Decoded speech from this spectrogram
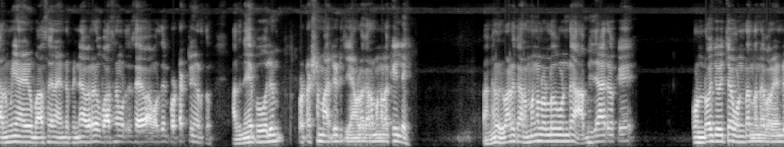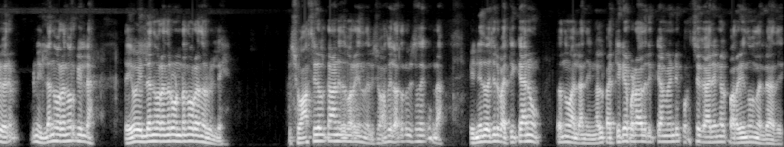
കർമ്മിയായ ഉപാസകനായിട്ട് പിന്നെ അവരുടെ ഉപാസനമൂർത്തി സേവാമൂർത്തിയും പ്രൊട്ടക്ട് നിർത്തും. അതിനെ പോലും പ്രൊട്ടക്ഷൻ മാറ്റിയിട്ട് ചെയ്യാനുള്ള കർമ്മങ്ങളൊക്കെ ഇല്ലേ? അങ്ങനെ ഒരുപാട് കർമ്മങ്ങളുള്ളത് കൊണ്ട് ആഭിചാരമൊക്കെ ഉണ്ടോ ചോദിച്ചാൽ ഉണ്ടെന്ന് തന്നെ പറയേണ്ടി വരും. പിന്നെ ഇല്ലെന്ന് പറയുന്നവർക്കില്ല. ദൈവം ഇല്ലെന്ന് പറയുന്നവർ ഉണ്ടെന്ന് പറയുന്നവരില്ലേ? വിശ്വാസികൾക്കാണ് ഇത് പറയുന്നത്. വിശ്വാസമില്ലാത്തവർ വിശ്വസിക്കണ്ട. പിന്നെ ഇത് വെച്ചിട്ട് പറ്റിക്കാനോ ഇതൊന്നുമല്ല നിങ്ങൾ പറ്റിക്കപ്പെടാതിരിക്കാൻ വേണ്ടി കുറച്ച് കാര്യങ്ങൾ പറയുന്നു എന്നല്ലാതെ.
